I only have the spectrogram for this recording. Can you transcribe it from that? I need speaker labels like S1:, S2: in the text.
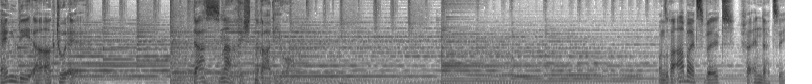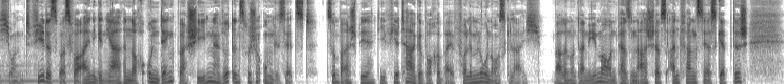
S1: MDR aktuell. Das Nachrichtenradio.
S2: Unsere Arbeitswelt verändert sich und vieles, was vor einigen Jahren noch undenkbar schien, wird inzwischen umgesetzt. Zum Beispiel die Vier-Tage-Woche bei vollem Lohnausgleich waren Unternehmer und Personalchefs anfangs sehr skeptisch,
